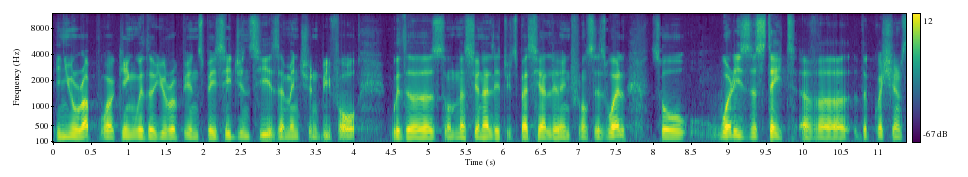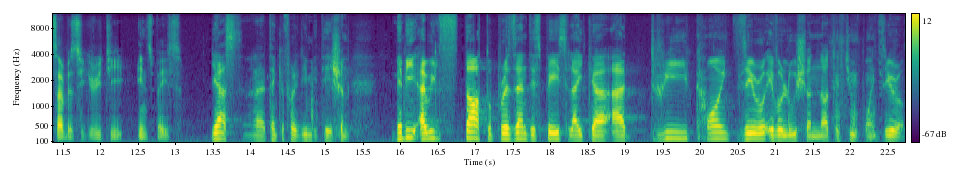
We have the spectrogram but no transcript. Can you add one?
in Europe, working with the European Space Agency, as I mentioned before, with the Centre National d'Études Spatiales in France as well. So what is the state of uh, the question of cybersecurity in space? Yes, uh, thank you for the invitation. Maybe I will start to present the space like a 3.0 evolution, not a 2.0.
